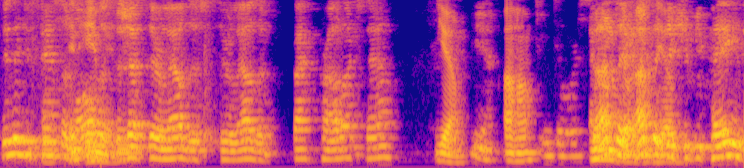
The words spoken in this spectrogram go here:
Didn't they just pass a An law that they're allowed to they're allowed to back products now? Yeah Yeah. uh-huh Endorsed. And I think I think Yeah. they should be paid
